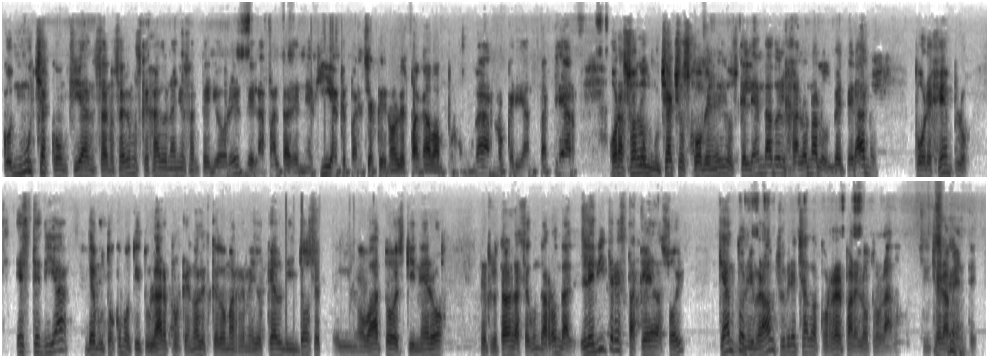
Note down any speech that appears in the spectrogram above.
con mucha confianza. Nos habíamos quejado en años anteriores de la falta de energía, que parecía que no les pagaban por jugar, no querían taclear. Ahora son los muchachos jóvenes los que le han dado el jalón a los veteranos. Por ejemplo, este día debutó como titular porque no les quedó más remedio. Kelvin Joseph, el novato esquinero, reclutado en la segunda ronda. Le vi tres taqueadas hoy que Anthony Brown se hubiera echado a correr para el otro lado, sinceramente.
